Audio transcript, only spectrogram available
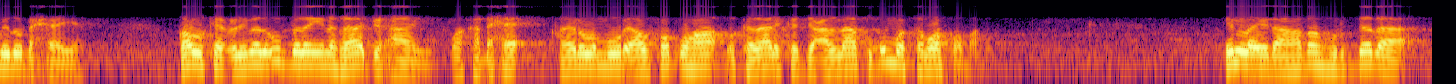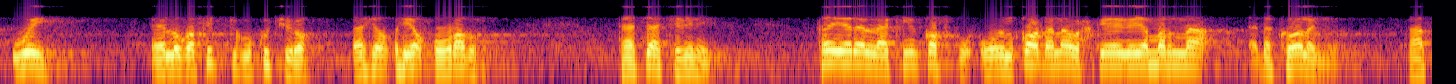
mid udhexeeya qowlkay culimada u badan yihiin raajixahay waa ka dhexe khayrulumuuri awsatuhaa wakadalika jacalnaakum ummatan wasata. In la yidhaahdo hurdada weyn ee lugafidsigu ku jiro iyo quuradu taasaa jebinaysa. Tan yare laakiin qofku uu ilqoo dhanna wax ka eegayo marna dhakoolayo taas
